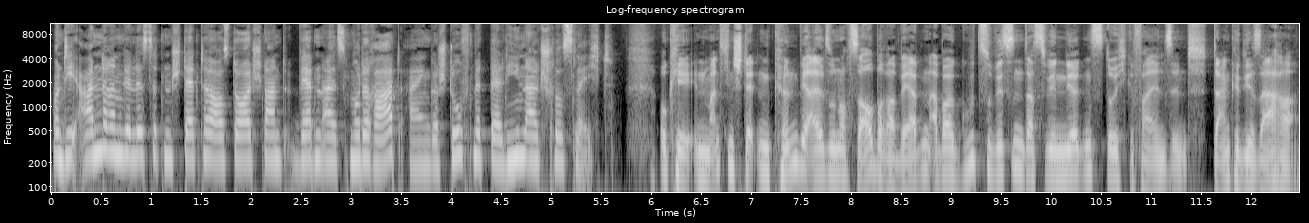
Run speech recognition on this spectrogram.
Und die anderen gelisteten Städte aus Deutschland werden als moderat eingestuft, mit Berlin als Schlusslicht. Okay, in manchen Städten können wir also noch sauberer werden, aber gut zu wissen, dass wir nirgends durchgefallen sind. Danke dir, Sarah.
